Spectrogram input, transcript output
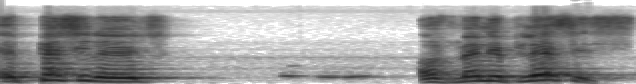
a personage of many places.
